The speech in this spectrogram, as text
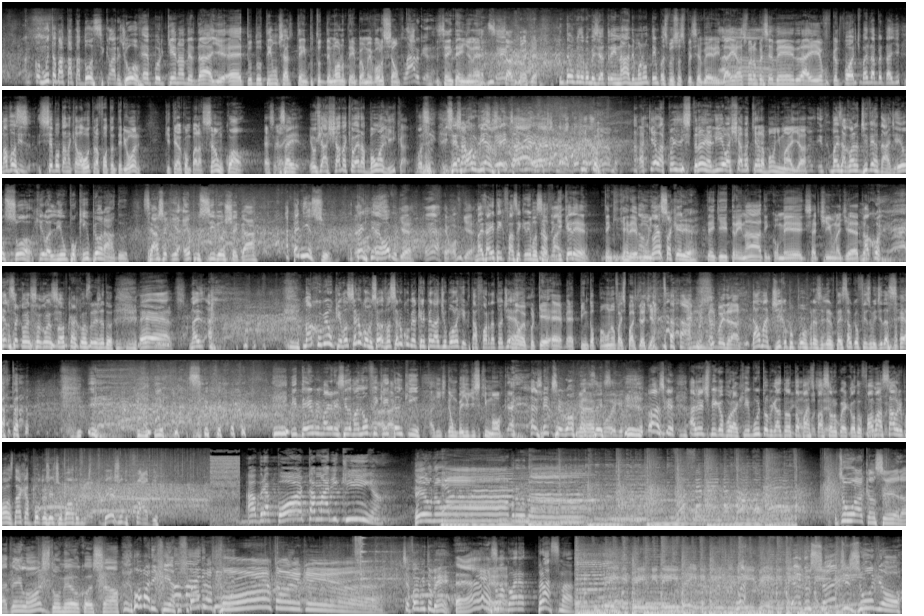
Com muita batata doce, clara de ovo? É porque, na verdade, é, tudo tem um certo tempo, tudo demora um tempo, é uma evolução. Claro que... Você entende, né? Sei. Sabe como é que é? Então, quando eu comecei a treinar, demorou um tempo para as pessoas perceberem. Daí elas foram percebendo, aí eu fui ficando forte, mas na verdade. Ah. Mas você- Se, se você voltar naquela outra foto anterior, que tem a comparação. Qual? Essa, Essa daí, aí. Eu já achava que eu era bom ali, cara. Você, Isso você é já comia gente Já, ali, Eu né? achava que era bom pra caramba. Aquela coisa estranha ali, eu achava que era bom demais já. Mas agora, de verdade, eu sou aquilo ali um pouquinho piorado. Você acha que é possível chegar até nisso? Até nisso. É óbvio que é. É? É óbvio que é. Mas aí tem que fazer que nem você não, tem faz. que querer. Tem que querer Não, muito. não é só querer. Tem que treinar, tem que comer certinho na dieta. Uma co... Essa começou, começou a ficar constrangedor. É, mas. mas comeu o quê? Você não comeu, você não comeu aquele pedaço de bolo aqui que tá fora da tua dieta. Não, é porque é, é pintopão não faz parte da dieta. é muito carboidrato. Dá uma dica pro povo brasileiro que tá aí. Sabe que eu fiz a medida certa? E, e eu participei. e dei uma emagrecida, mas não fiquei Caraca. tanquinho. A gente deu um beijo de esquimó. A gente chegou a fazer É, isso aqui. Eu acho que a gente fica por aqui. Muito obrigado pela tua Obrigado participação você. no Cuecão do Fábio. Uma salva de palmas. Daqui a pouco a gente volta. Beijo do Fábio. Abre a porta, Mariquinha. Eu não abro, não. Você vem da pagodeira. Tua canseira vem longe do meu colchão. Ô, Mariquinha, abre a porta, Mariquinha. Você foi muito bem. É, Então agora, próxima. é do Xande Júnior.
